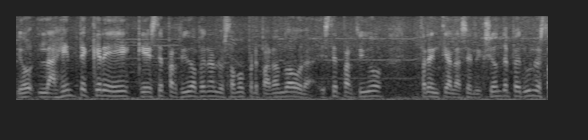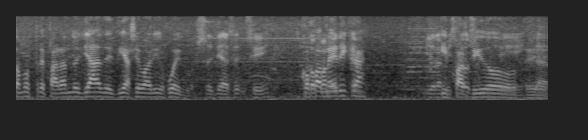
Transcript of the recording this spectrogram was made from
Yo, la gente cree que este partido apenas lo estamos preparando ahora. Este partido frente a la selección de Perú lo estamos preparando ya desde hace varios juegos. Desde hace- sí. Copa, América, y el y, amistoso. partido Sí, eh,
